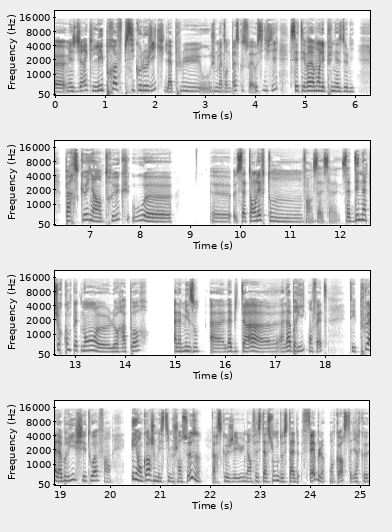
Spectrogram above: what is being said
Euh, mais je dirais que l'épreuve psychologique la plus où je ne m'attendais pas à ce que ce soit aussi difficile, c'était vraiment les punaises de lit, parce qu'il y a un truc où euh, euh, ça t'enlève ton, enfin ça, ça, ça dénature complètement euh, le rapport à la maison, à l'habitat, à, l'abri en fait. T'es plus à l'abri chez toi, enfin. Et encore, je m'estime chanceuse parce que j'ai eu une infestation de stade faible encore, c'est-à-dire que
